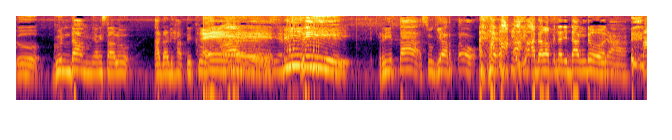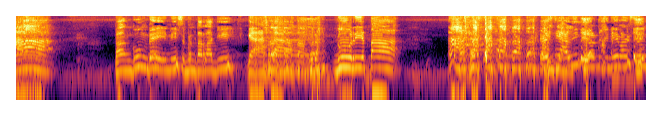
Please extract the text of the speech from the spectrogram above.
Gu. Gundam yang selalu ada di hatiku. Eh. Riri Rita Sugiarto. Adalah penyanyi dangdut. Iya. Tara tanggung deh ini sebentar lagi. Gak. Gurita. eh si anjing kalau begini langsung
